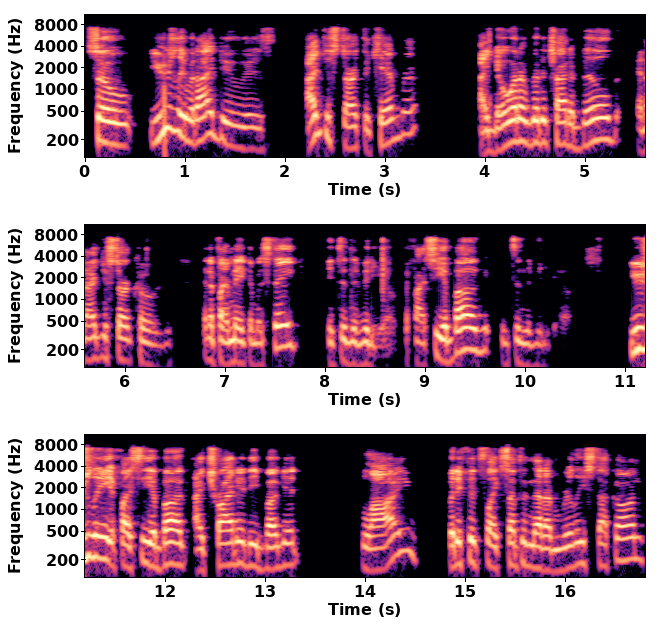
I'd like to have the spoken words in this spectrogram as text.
So usually what I do is I just start the camera. I know what I'm going to try to build, and I just start coding. And if I make a mistake, it's in the video. If I see a bug, it's in the video. Usually, if I see a bug, I try to debug it live. But if it's like something that I'm really stuck on,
